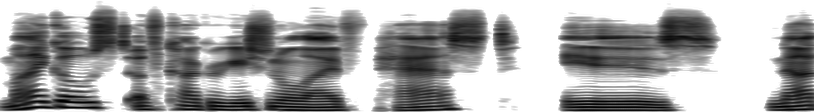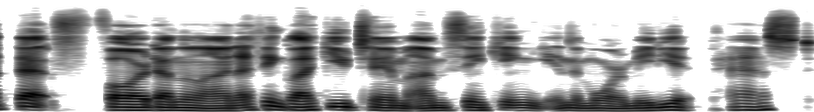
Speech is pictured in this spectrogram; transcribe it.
my ghost of congregational life past is not that far down the line. I think, like you, Tim, I'm thinking in the more immediate past.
